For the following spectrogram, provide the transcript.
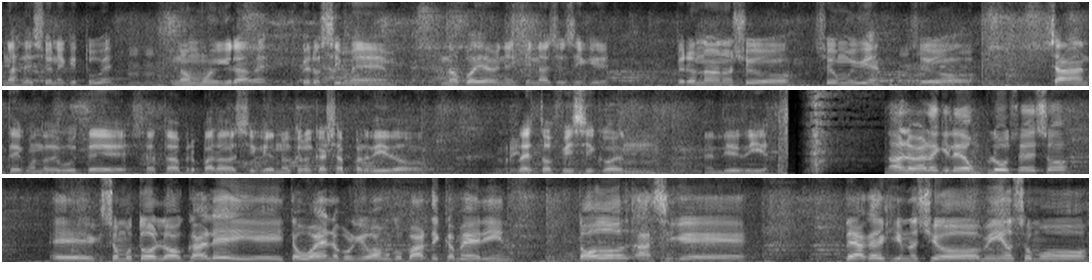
unas lesiones que tuve, no muy grave, pero sí me no podía venir al gimnasio, así que. Pero no, no, llego, llego muy bien. Llego ya antes, cuando debuté, ya estaba preparado, así que no creo que haya perdido resto físico en 10 días. No, la verdad que le da un plus a eso. Eh, somos todos locales y, está bueno porque vamos a compartir camerín, todos, así que de acá del gimnasio mío somos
